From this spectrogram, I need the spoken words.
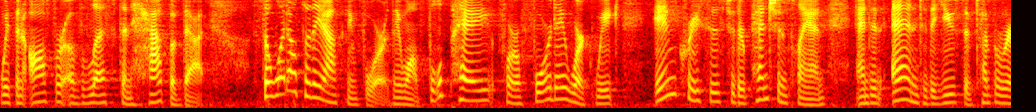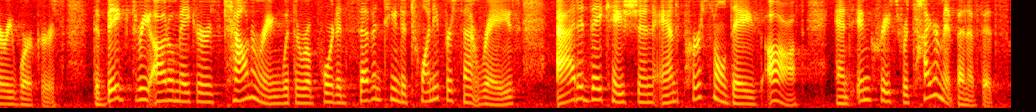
with an offer of less than half of that. So what else are they asking for? They want full pay for a four-day work week increases to their pension plan, and an end to the use of temporary workers. The big three automakers countering with a reported 17 to 20 percent raise, added vacation and personal days off, and increased retirement benefits,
